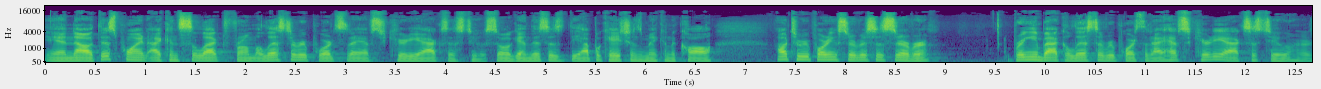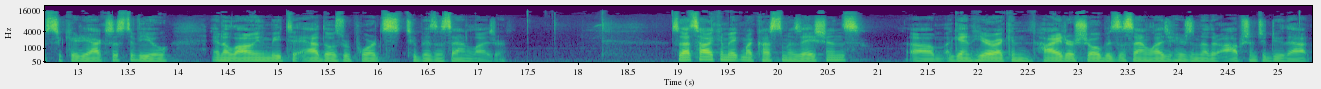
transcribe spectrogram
And now at this point, I can select from a list of reports that I have security access to. So again, this is the applications making the call out to Reporting Services Server, bringing back a list of reports that I have security access to, or security access to view, and allowing me to add those reports to Business Analyzer. So that's how I can make my customizations. Um, again, here I can hide or show Business Analyzer. Here's another option to do that.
